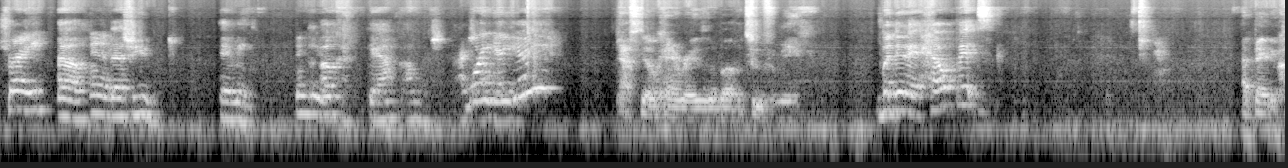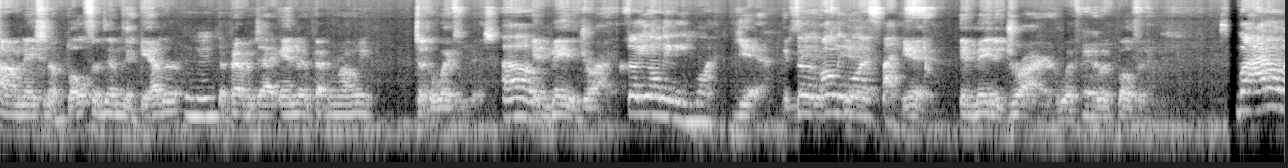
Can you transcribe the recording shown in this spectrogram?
Trey, Oh, Yeah. that's you and me. and you. Okay, yeah, I'm. I'm actually, Well, yeah, yeah. I still can't raise it above a two for me. But did it help it? I think the combination of both of them together, Mm-hmm. the pepper jack and the pepperoni, took away from this. Oh, It made it drier. so you only need one. Yeah. it So made it- only yeah, one spice. Yeah. It made it drier with Yeah. with both of them. Well, I don't.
